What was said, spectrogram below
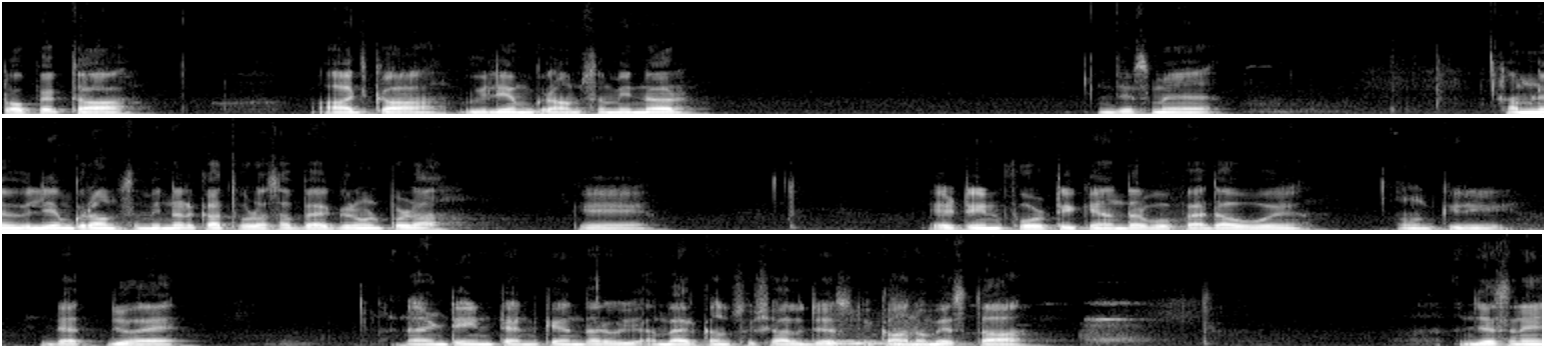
टॉपिक था आज का विलियम ग्राम समीनर जिसमें हमने विलियम ग्राम समीनर का थोड़ा सा बैकग्राउंड पढ़ा कि 1840 के अंदर वो पैदा हुए। उनकी डेथ जो है 1910 के अंदर हुई। अमेरिकन सोशलॉजिस्ट इकोनॉमिस्ट था, जिसने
